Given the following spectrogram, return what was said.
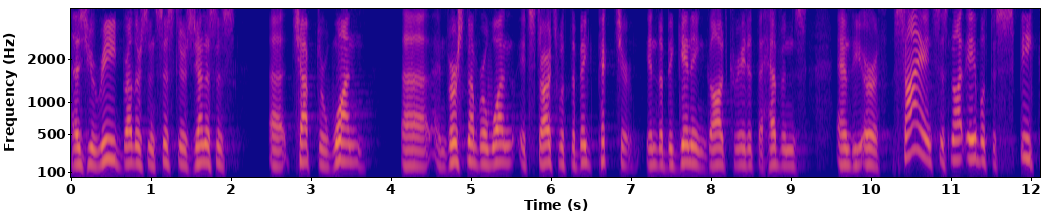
as you read, brothers and sisters, Genesis uh, chapter 1 uh, and verse number 1, it starts with the big picture. In the beginning, God created the heavens and the earth. Science is not able to speak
